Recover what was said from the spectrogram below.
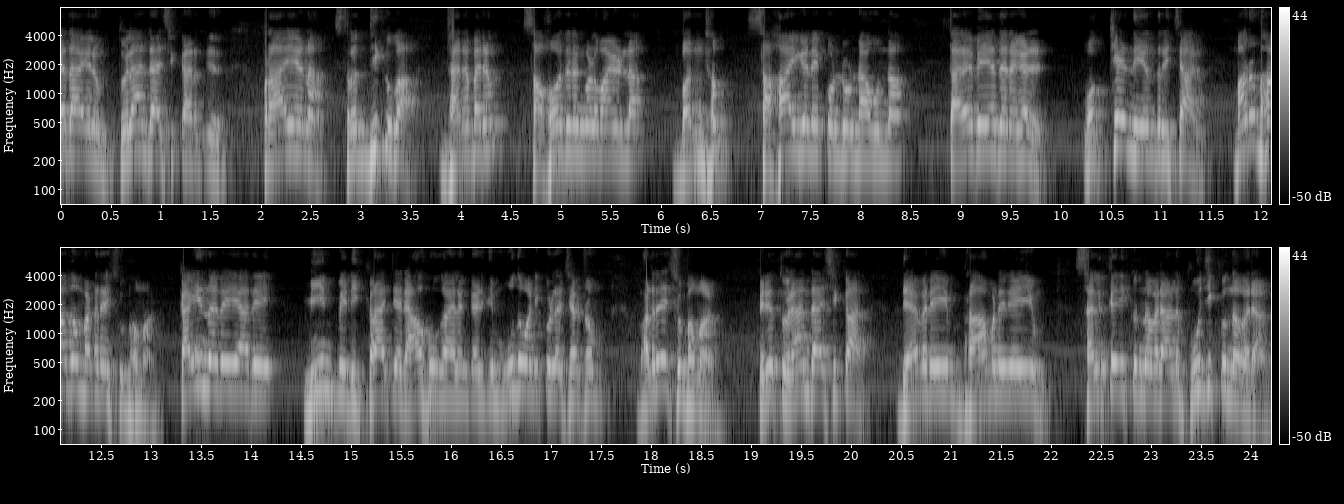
ഏതായാലും തുലാൻ രാശിക്കാർക്ക് പ്രായണ ശ്രദ്ധിക്കുക. ധനപരം സഹോദരങ്ങളുമായുള്ള ബന്ധം സഹായികളെ കൊണ്ടുണ്ടാകുന്ന തലവേദനകൾ ഒക്കെ നിയന്ത്രിച്ചാൽ മറുഭാഗം വളരെ ശുഭമാണ്. കൈ നനയാതെ മീൻ പിടിക്കാഴ്ച രാഹുകാലം കഴിഞ്ഞ് മൂന്ന് മണിക്കുള്ള ശേഷം വളരെ ശുഭമാണ്. പിന്നെ തുലാൻ രാശിക്കാർ ദേവനെയും ബ്രാഹ്മണനെയും സൽക്കരിക്കുന്നവരാണ് പൂജിക്കുന്നവരാണ്.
